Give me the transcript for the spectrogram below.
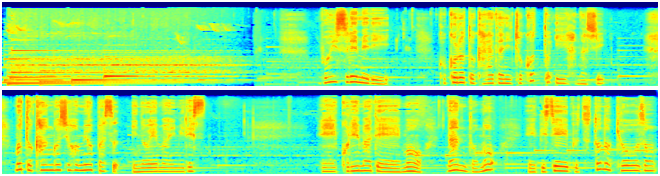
ボイスレメディー心と体にちょこっといい話。元看護師ホメオパス井上真由美です、えー、これまでも何度も、えー、微生物との共存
